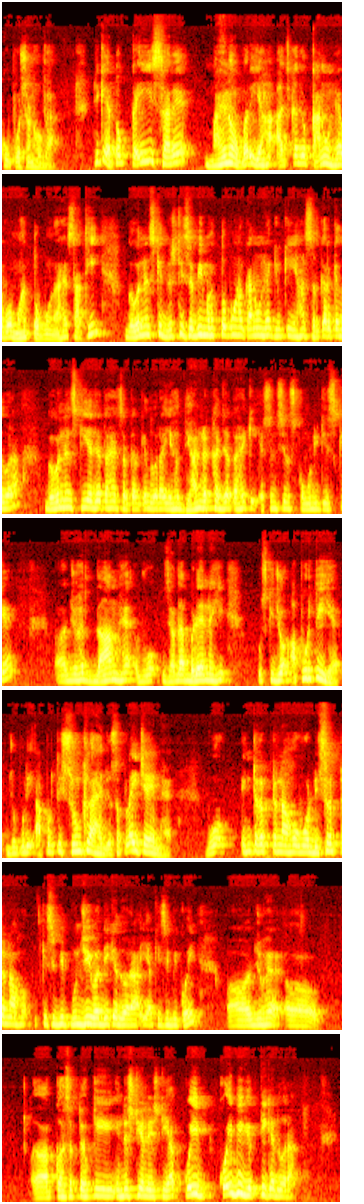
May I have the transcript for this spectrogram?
कुपोषण होगा। ठीक है तो कई सारे मायनों पर यहाँ आज का जो कानून है वो महत्वपूर्ण है। साथ ही गवर्नेंस की दृष्टि से भी महत्वपूर्ण कानून है, क्योंकि यहाँ सरकार के द्वारा गवर्नेंस किया जाता है, सरकार के द्वारा यह ध्यान रखा जाता है कि एसेंशियल्स कमोडिटीज़ के जो है दाम है वो ज़्यादा बढ़े नहीं, उसकी जो आपूर्ति है, जो पूरी आपूर्ति श्रृंखला है, जो सप्लाई चेन है, वो इंटरप्ट ना हो, वो डिसरप्ट ना हो, किसी भी पूंजीवादी के द्वारा या किसी भी कोई जो है आप कह सकते हो कि इंडस्ट्रियलिस्ट या कोई कोई भी व्यक्ति के द्वारा,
